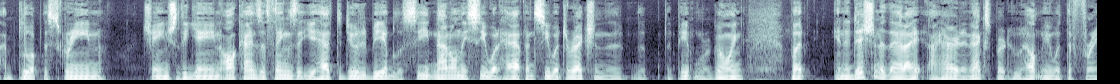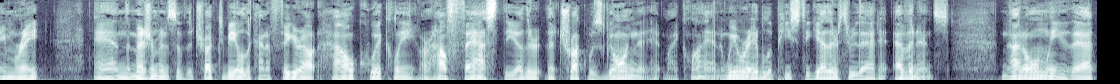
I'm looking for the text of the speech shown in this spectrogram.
I blew up the screen, changed the gain, all kinds of things that you have to do to be able to see not only see what happened, see what direction the, the, the people were going, but in addition to that, I, I hired an expert who helped me with the frame rate and the measurements of the truck to be able to kind of figure out how quickly or how fast the other the truck was going that hit my client. And we were able to piece together through that evidence not only that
